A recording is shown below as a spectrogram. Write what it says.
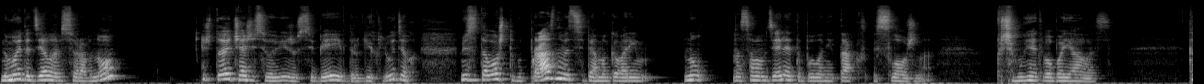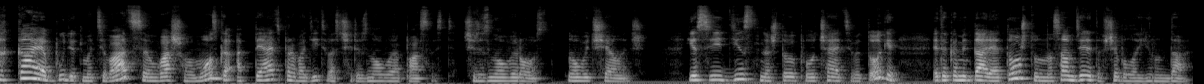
но мы это делаем все равно. И что я чаще всего вижу в себе и в других людях, вместо того, чтобы праздновать себя, мы говорим, ну, на самом деле это было не так и сложно. Почему я этого боялась? Какая будет мотивация у вашего мозга опять проводить вас через новую опасность, через новый рост, новый челлендж? Если единственное, что вы получаете в итоге, это комментарий о том, что на самом деле это вообще была ерунда.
